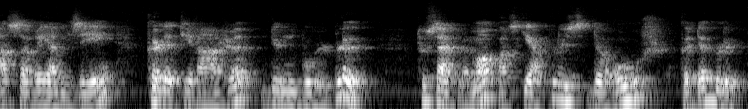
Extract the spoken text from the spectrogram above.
à se réaliser que le tirage d'une boule bleue, tout simplement parce qu'il y a plus de rouge que de bleu.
